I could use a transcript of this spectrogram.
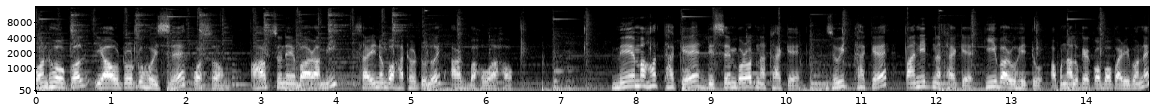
বন্ধুসকল ইয়াৰ উত্তৰটো হৈছে কচম আহকচোন এইবাৰ আমি চাৰি নম্বৰ সাঁথৰটোলৈ আগবাঢ়ো আহক। মে' মাহত থাকে ডিচেম্বৰত নাথাকে জুইত থাকে পানীত নাথাকে। কি বাৰু সেইটো? আপোনালোকে ক'ব পাৰিবনে?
